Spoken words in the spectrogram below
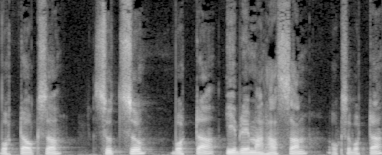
borta också. Sutsu borta. Ibrahim Al-Hassan också borta.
